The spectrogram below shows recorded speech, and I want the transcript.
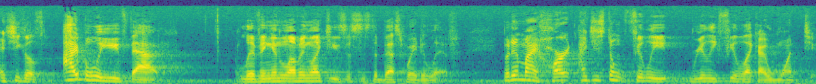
and she goes, I believe that living and loving like Jesus is the best way to live. But in my heart, I just don't really, really feel like I want to.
